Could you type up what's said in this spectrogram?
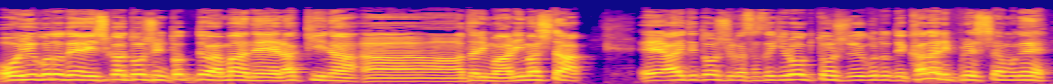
いうことで、石川投手にとってはまあね、ラッキーな、あ当たりもありました。えー、相手投手が佐々木朗希投手ということで、かなりプレッシャーもね、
